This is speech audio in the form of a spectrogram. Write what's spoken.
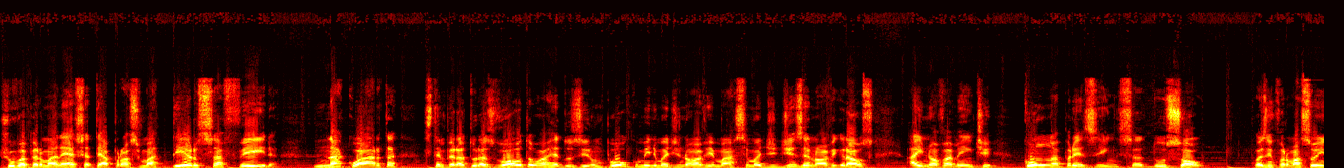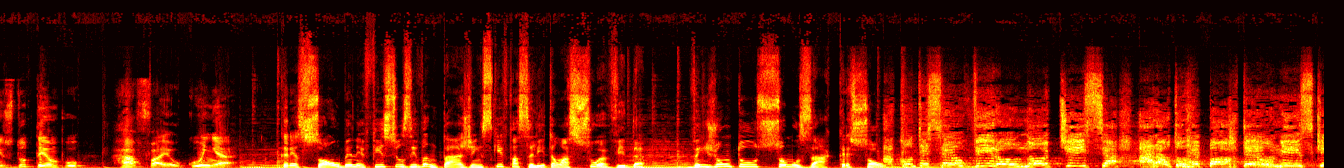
chuva permanece até a próxima terça-feira. Na quarta, as temperaturas voltam a reduzir um pouco, mínima de 9 e máxima de 19 graus, aí novamente com a presença do sol. Com as informações do tempo, Rafael Cunha. Cressol, benefícios e vantagens que facilitam a sua vida. Vem junto, somos a Cressol. Aconteceu, virou notícia. Arauto Repórter Uniski.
